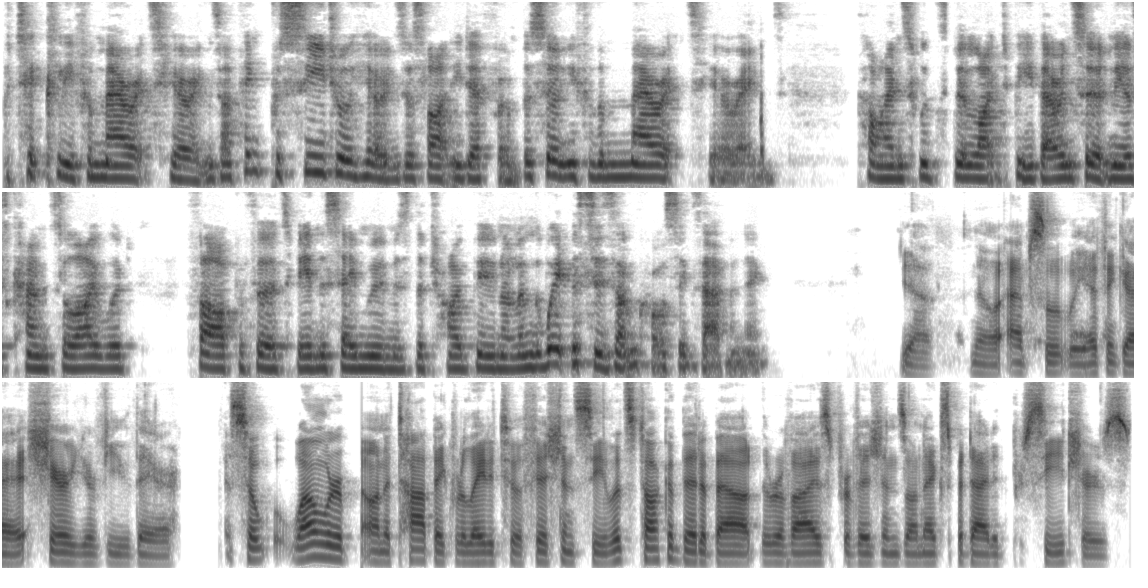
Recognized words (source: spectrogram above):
particularly for merits hearings. I think procedural hearings are slightly different, but certainly for the merits hearings, clients would still like to be there. And certainly as counsel, I would far prefer to be in the same room as the tribunal and the witnesses I'm cross examining. Yeah, no, absolutely. I think I share your view there. So, while we're on a topic related to efficiency, let's talk a bit about the revised provisions on expedited procedures.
